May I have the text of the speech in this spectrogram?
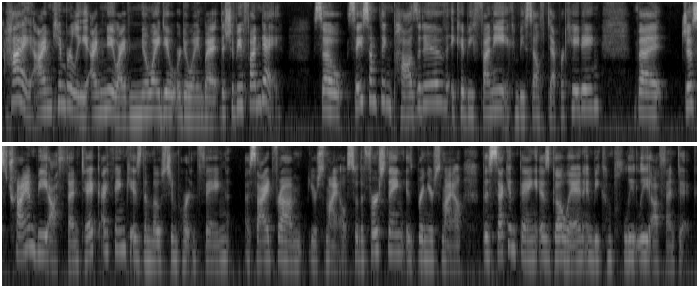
hi i'm kimberly. I'm new. I have no idea what we're doing but this should be a fun day. So say something positive. It could be funny. It can be self-deprecating. But just try and be authentic i think is the most important thing aside from your smile. So the first thing is bring your smile. The second thing is go in and be completely authentic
